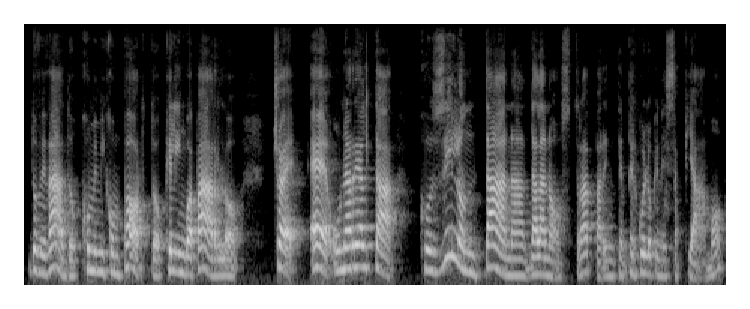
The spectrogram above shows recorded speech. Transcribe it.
Dove vado? Come mi comporto? Che lingua parlo? Cioè è una realtà così lontana dalla nostra, per quello che ne sappiamo,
